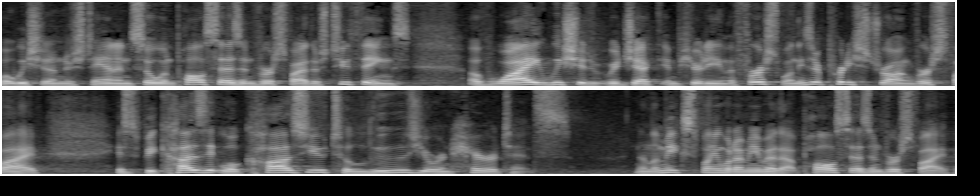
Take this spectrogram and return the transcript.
what we should understand. And so when Paul says in verse 5, there's two things of why we should reject impurity. And the first one, these are pretty strong. Verse 5 is because it will cause you to lose your inheritance. Now, let me explain what I mean by that. Paul says in verse 5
